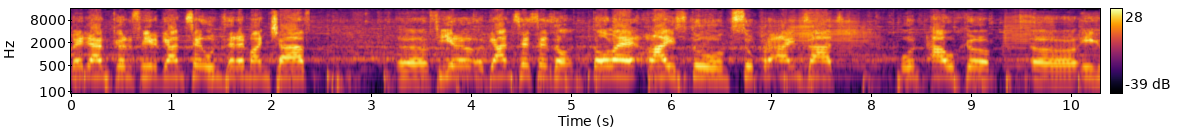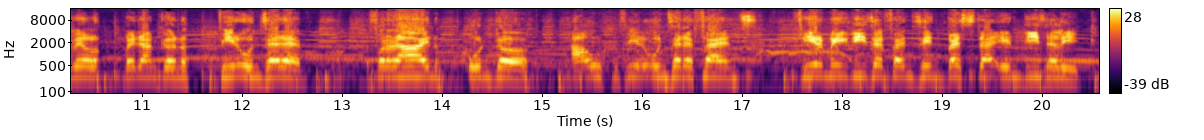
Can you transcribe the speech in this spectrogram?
bedanken für ganze unsere Mannschaft äh, für ganze Saison. Tolle Leistung, super Einsatz und auch äh, ich will bedanken für unseren Verein und auch für unsere Fans. Für mich diese Fans sind Beste in dieser Liga.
